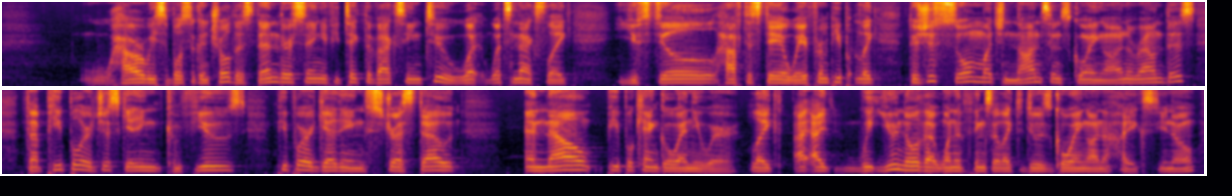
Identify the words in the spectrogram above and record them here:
how are we supposed to control this? Then they're saying if you take the vaccine too, what what's next? Like you still have to stay away from people. Like there's just so much nonsense going on around this that people are just getting confused. People are getting stressed out and now people can't go anywhere. Like I, I we you know that one of the things I like to do is going on hikes, you know?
